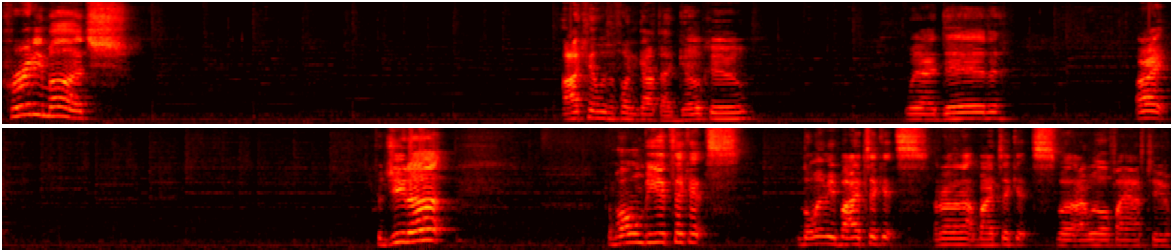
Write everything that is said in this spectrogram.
Pretty much. I can't believe I fucking got that Goku. When I did. Alright. Vegeta! Come home via tickets. Don't make me buy tickets. I'd rather not buy tickets, but I will if I have to.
